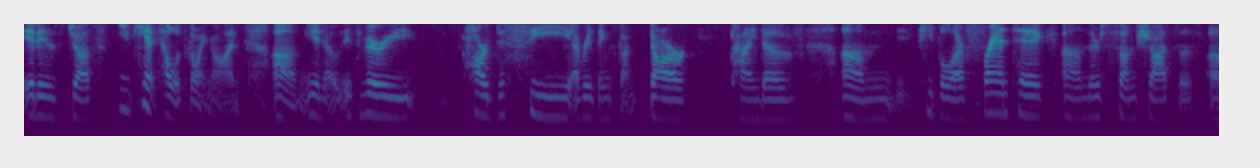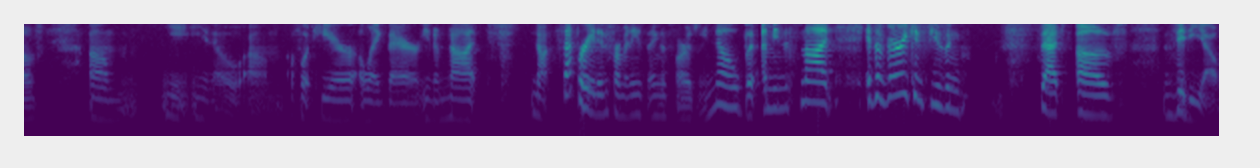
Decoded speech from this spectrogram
It is just you can't tell what's going on. Um, you know, it's very hard to see. Everything's gone dark, kind of. Um, people are frantic. Um, there's some shots of of um, you, you know um, a foot here, a leg there. You know, not not separated from anything as far as we know. But I mean, it's not. It's a very confusing set of video.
